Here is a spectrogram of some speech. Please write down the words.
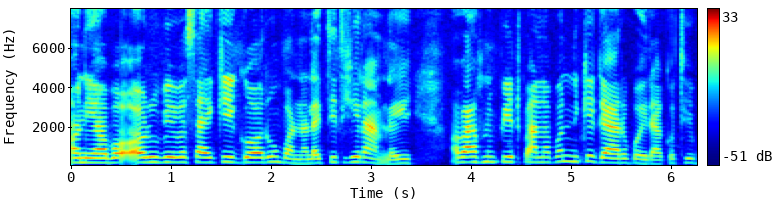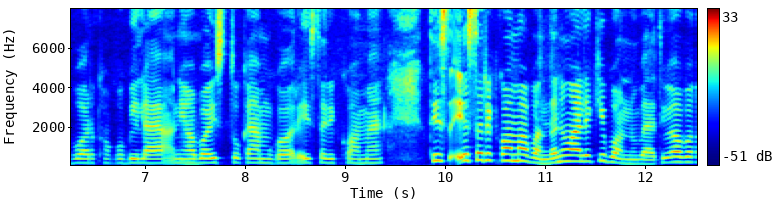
अनि अब अरू व्यवसाय के गरौँ भन्नलाई त्यतिखेर हामीलाई अब आफ्नो पेट पाल्न पनि निकै गाह्रो भइरहेको थियो बर्खाको बेला। अनि अब यस्तो काम गर यसरी कमा। त्यस यसरी कमा भन्दा नि उहाँले के भन्नुभएको थियो अब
